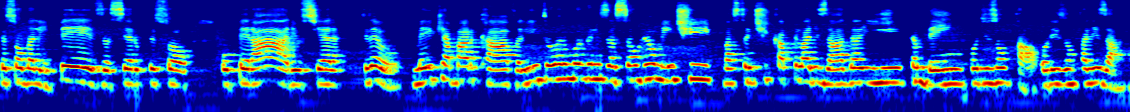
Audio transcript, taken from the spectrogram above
pessoal da limpeza, se era o pessoal operário, se era, entendeu? Meio que abarcava ali. Então era uma organização realmente bastante capilarizada e também horizontal, horizontalizada.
